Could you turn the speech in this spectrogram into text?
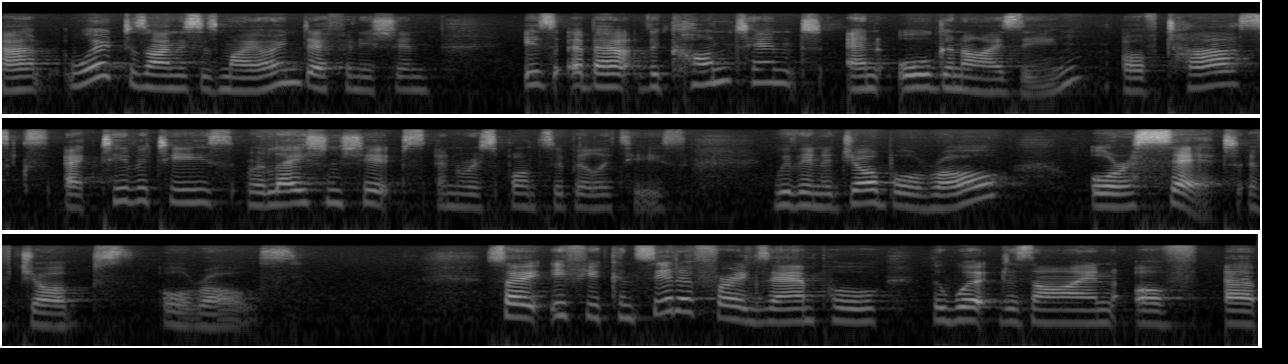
Um, work design, this is my own definition, is about the content and organising of tasks, activities, relationships and responsibilities within a job or role or a set of jobs or roles. So if you consider, for example, the work design of a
